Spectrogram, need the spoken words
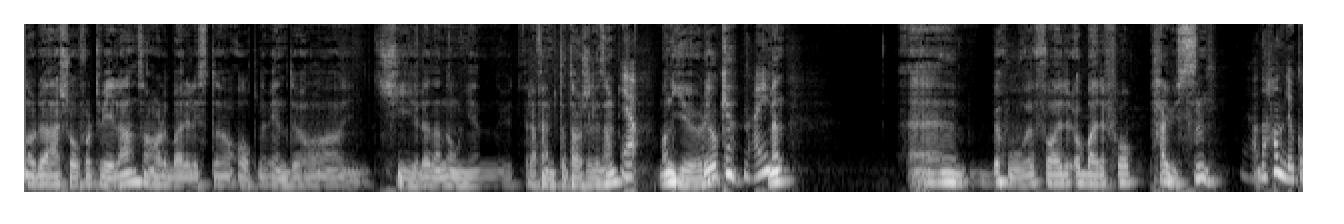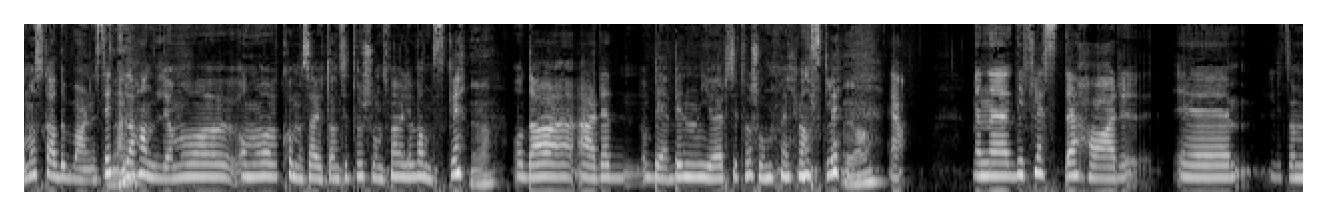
når du er så fortvila, så har du bare lyst til å åpne vinduet og kyle den ungen ut fra femte etasje, liksom. Ja. Man gjør det jo ikke. Nei. Men eh, behovet for å bare få pausen Ja, det handler jo ikke om å skade barnet sitt, Nei. det handler jo om å, om å komme seg ut av en situasjon som er veldig vanskelig. Ja, Og da er det Og babyen gjør situasjonen veldig vanskelig. ja, Men eh, de fleste har eh, sånn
